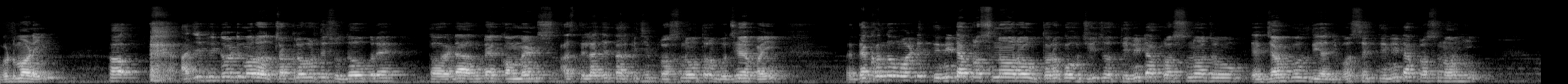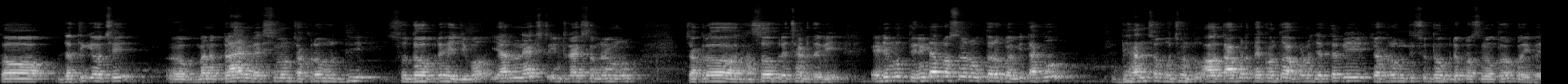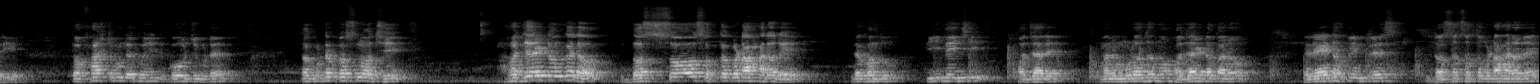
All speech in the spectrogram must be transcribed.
good morning तो आज भिडटी मोर चक्रवर्ती सुध उपरे तो यहाँ गोटे कमेंट्स आसाला जे तार किसी प्रश्न उत्तर बुझापाई देखो मुझे तीन टा प्रश्न उत्तर कौच जो टा प्रश्न जो एग्जांपल दिया से दिजा प्रश्न ही तो जी अच्छी मैंने प्राय मैक्सिमम चक्रवृद्धि सुध उपरेजी यार नेक्स्ट इंटराक्शन में मुझ चक्र ह्रास छाड़देवी ये मुझे तीन टा प्रश्न उत्तर कहि ଧ୍ୟାନ ସେ ବୁଝନ୍ତୁ ଆଉ ତାପରେ ଦେଖନ୍ତୁ ଆପଣ ଯେତେ ବି ଚକ୍ରମୁତି ଶୁଦ୍ଧ ଉପରେ ପ୍ରଶ୍ନ ଉତ୍ତର କରିପାରିବେ ତ ଫାଷ୍ଟ ମୁଁ ଦେଖୁଛି କହୁଛି ଗୋଟେ ତ ଗୋଟେ ପ୍ରଶ୍ନ ଅଛି ହଜାରେ ଟଙ୍କାର ଦଶ ଶତକଡ଼ା ହାରରେ ଦେଖନ୍ତୁ ପି ଦେଇଛି ହଜାରେ ମାନେ ମୂଳଧନ ହଜାରେ ଟଙ୍କାର ରେଟ୍ ଅଫ୍ ଇଣ୍ଟରେଷ୍ଟ ଦଶ ଶତକଡ଼ା ହାରରେ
